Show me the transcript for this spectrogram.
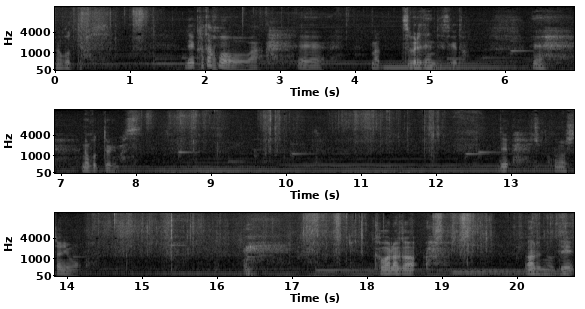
残ってます。で片方は、えー、まあ潰れてんですけど、えー、残っております。でこの下にも瓦があるので、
